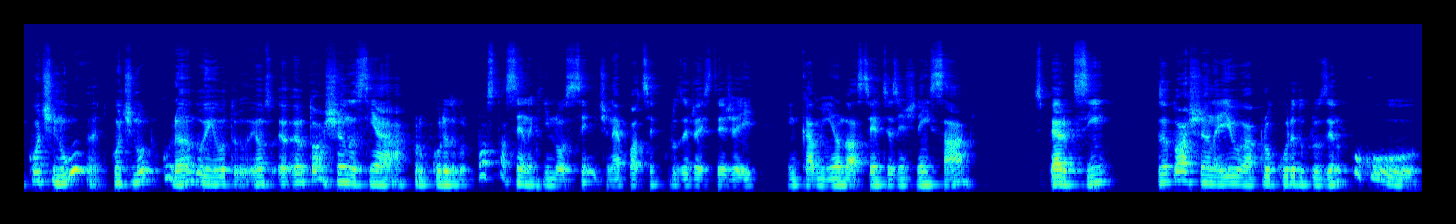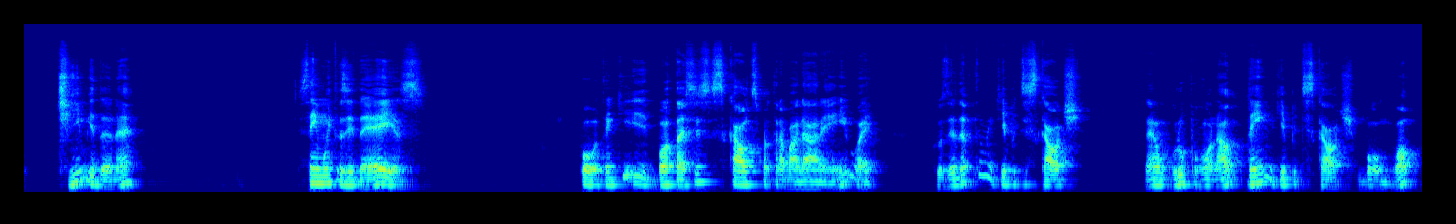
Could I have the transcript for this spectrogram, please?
continua, continua procurando em outro. Eu, eu, tô achando assim a, procura do. Posso estar sendo aqui inocente, né? Pode ser que o Cruzeiro já esteja aí encaminhando acertos e a gente nem sabe. Espero que sim. Mas eu tô achando aí a procura do Cruzeiro um pouco tímida, né? Sem muitas ideias. Pô, tem que botar esses scouts para trabalharem aí, ué. O Cruzeiro deve ter uma equipe de scout né? O Grupo Ronaldo tem equipe de scout. Bom, vamos,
